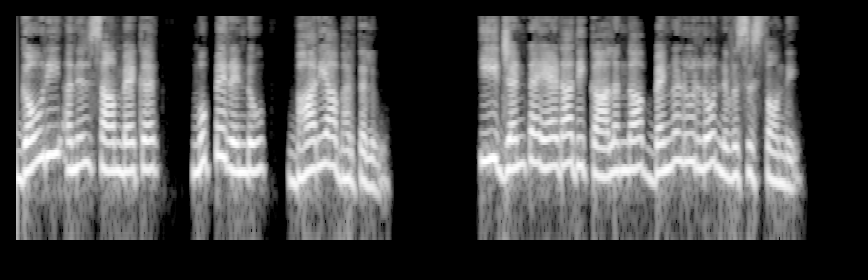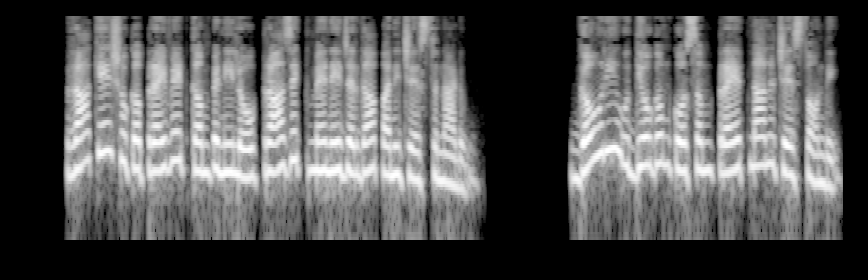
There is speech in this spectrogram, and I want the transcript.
గౌరీ అనిల్ సాంబేకర్ ముప్పై రెండు భార్యాభర్తలు. ఈ జంట ఏడాది కాలంగా బెంగళూరులో నివసిస్తోంది. రాకేష్ ఒక ప్రైవేట్ కంపెనీలో ప్రాజెక్ట్ మేనేజర్గా పనిచేస్తున్నాడు. గౌరీ ఉద్యోగం కోసం ప్రయత్నాలు చేస్తోంది.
